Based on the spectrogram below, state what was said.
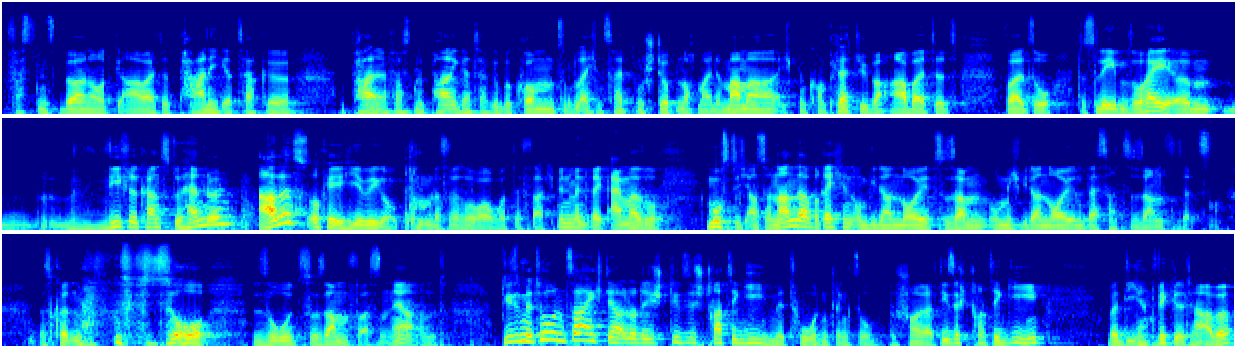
fast ins Burnout gearbeitet, Panikattacke, fast eine Panikattacke bekommen. Zum gleichen Zeitpunkt stirbt noch meine Mama. Ich bin komplett überarbeitet. Halt so das Leben so, hey, ähm, wie viel kannst du handeln? Alles? Okay, here we go. Das war so, oh, what the fuck. Ich bin im Endeffekt einmal so, musste ich auseinanderbrechen, um wieder neu zusammen, um mich wieder neu und besser zusammenzusetzen. Das könnte man so, so zusammenfassen, ja. Und diese Methoden zeige ich dir, oder diese Strategie, Methoden klingt so bescheuert, diese Strategie, die ich entwickelt habe,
